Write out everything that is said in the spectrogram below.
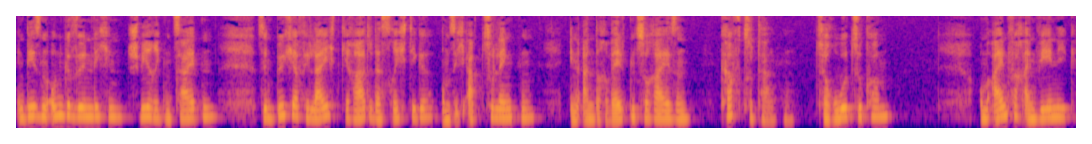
In diesen ungewöhnlichen, schwierigen Zeiten sind Bücher vielleicht gerade das Richtige, um sich abzulenken, in andere Welten zu reisen, Kraft zu tanken, zur Ruhe zu kommen, um einfach ein wenig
